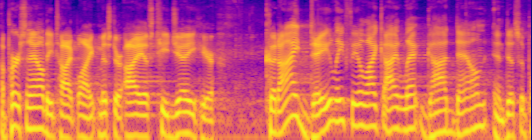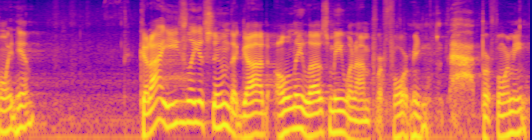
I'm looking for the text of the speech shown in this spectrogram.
a personality type like Mr. ISTJ here, could I daily feel like I let God down and disappoint Him? Could I easily assume that God only loves me when I'm performing, performing,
